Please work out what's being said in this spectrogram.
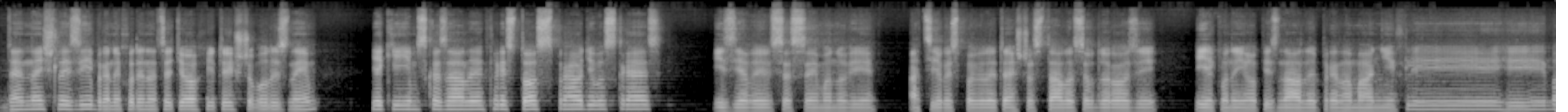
де не знайшли зібраних одинадцятьох і тих, що були з ним, які їм сказали, Христос справді воскрес, і з'явився Симонові, а ці розповіли те, що сталося в дорозі, і як вони його пізнали при ламанні хліба.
